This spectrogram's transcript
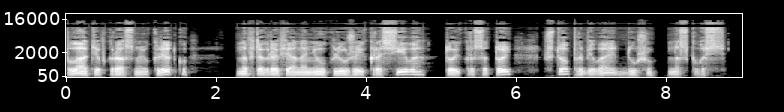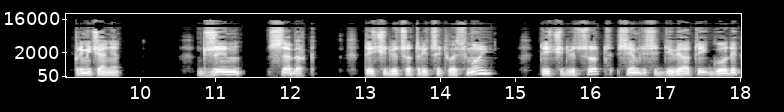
платье в красную клетку, на фотографии она неуклюжа и красива, той красотой, что пробивает душу насквозь. Примечание. Джин Себерг, 1938-1979 годы,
